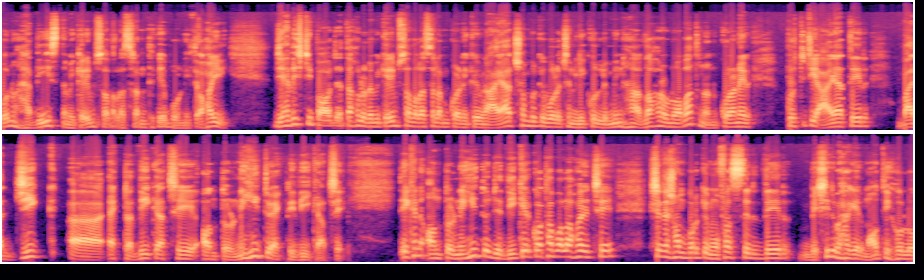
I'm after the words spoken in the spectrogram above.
কোন হাদিস নবী করিম সাল্লাহ সাল্লাম থেকে বর্ণিত হয়নি। যে হাদিসটি পাওয়া যায়, তা হলো নবী করিম সাল্লাহ সাল্লাম কোরআন করিমের আয়াত সম্পর্কে বলেছেন লিকুল মিনহা দহরন অবাতনন কোরআনের প্রতিটি আয়াতের বাহ্যিক একটা দিক আছে, অন্তর্নিহিত একটি দিক আছে। এখানে অন্তর্নিহিত যে দিকের কথা বলা হয়েছে, সেটা সম্পর্কে মুফাসসিরদের বেশিরভাগের মতই হলো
